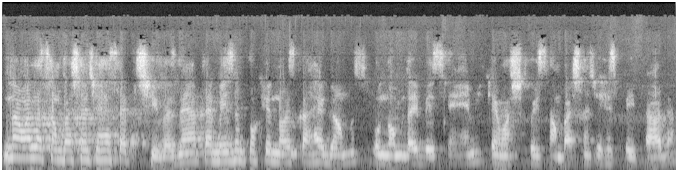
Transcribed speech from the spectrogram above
Não, elas são bastante receptivas, né? Até mesmo porque nós carregamos o nome da IBCM, que é uma instituição bastante respeitada.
